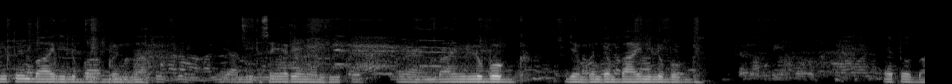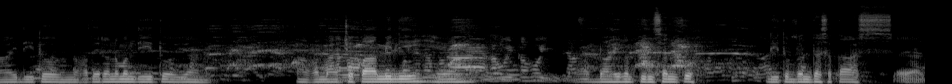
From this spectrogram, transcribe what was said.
Dito yung bahay ni Lubog banda. Ayan, dito sa area niyan dito. Ayan, bahay ni Lubog. Diyan bandang bahay ni Lubog. Ito, bahay dito. Nakatira naman dito. Ayan. Mga Camacho family. Ayan. Mga bahay ng pinsan ko. Dito banda sa taas. Ayan.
